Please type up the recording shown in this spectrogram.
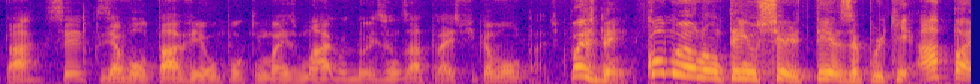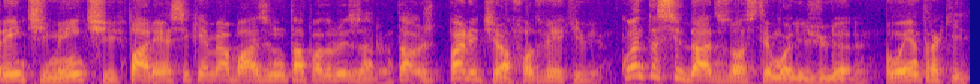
tá? Se quiser voltar a ver um pouquinho mais magro dois anos atrás, fica à vontade. Pois bem, como eu não tenho certeza, porque aparentemente parece que a minha base não está padronizada, não tá? Para de tirar a foto, vem aqui ver. Quantas cidades nós temos ali, Juliana? Não entra aqui.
